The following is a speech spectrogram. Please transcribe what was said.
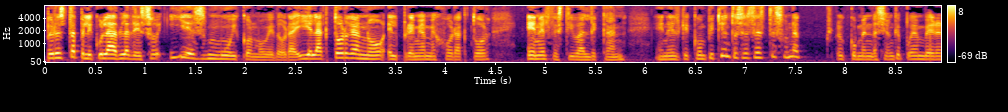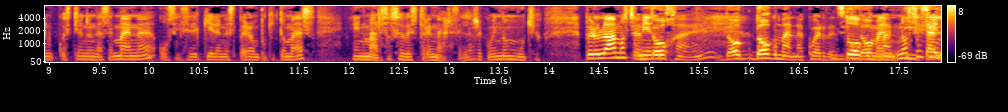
pero esta película habla de eso y es muy conmovedora y el actor ganó el premio a mejor actor en el Festival de Cannes en el que compitió. Entonces, esta es una recomendación que pueden ver en cuestión de una semana o si se quieren esperar un poquito más, en marzo se va a estrenar, se las recomiendo mucho. Pero lo vamos también antoja, ¿eh? Dog- Dogman, acuérdense. Dogman. No sé si en,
